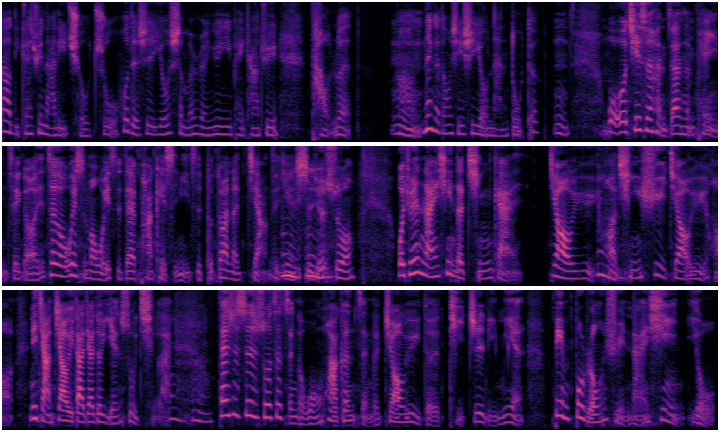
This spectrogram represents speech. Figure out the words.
到底该去哪里求助，或者是有什么人愿意陪他去讨论？嗯，嗯，那个东西是有难度的。嗯，我我其实很赞成配音这个，这个为什么我一直在 Podcast 里一直不断的讲这件事，嗯嗯，就是说，我觉得男性的情感。教育哈，情绪教育哈，你讲教育，大家就严肃起来。嗯嗯，但是是说，这整个文化跟整个教育的体制里面，并不容许男性有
